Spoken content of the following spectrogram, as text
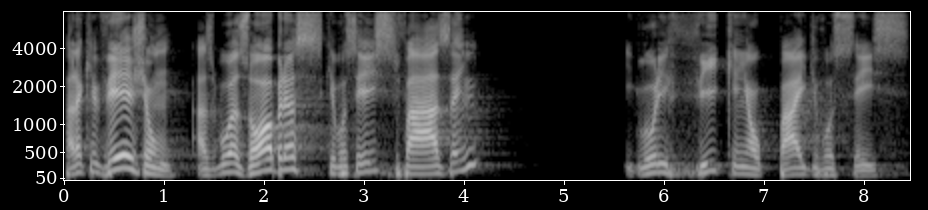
para que vejam as boas obras que vocês fazem e glorifiquem ao Pai de vocês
